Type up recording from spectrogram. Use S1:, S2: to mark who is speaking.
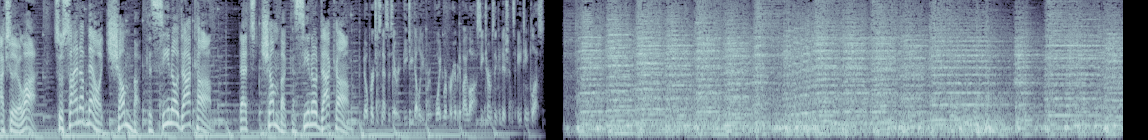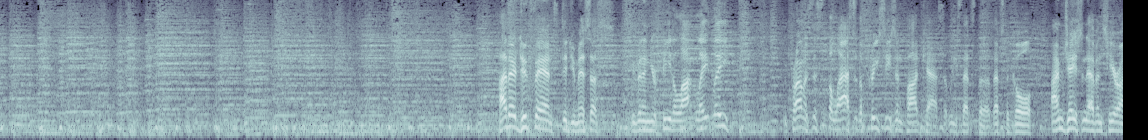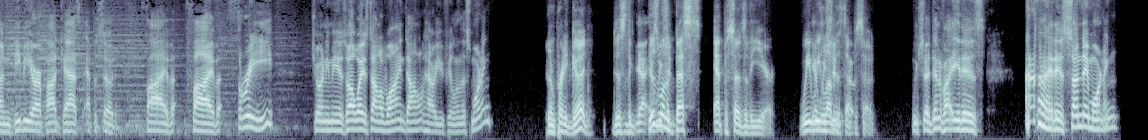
S1: Actually, a lot. So sign up now at chumbacasino.com. That's chumbacasino.com.
S2: No purchase necessary. VGW Group. Void were prohibited by law. See terms and conditions. 18 plus.
S3: Hi there, Duke fans. Did you miss us? We've been in your feed a lot lately. We promise this is the last of the preseason podcast. At least that's the that's the goal. I'm Jason Evans here on DBR Podcast, episode five five three. Joining me as always, Donald Wine. Donald, how are you feeling this morning?
S4: Doing pretty good. This is the
S3: Yeah,
S4: this is one of the best episodes of the year. We
S3: Yeah,
S4: we,
S3: we
S4: love
S3: should-
S4: this episode.
S3: Uh, we should identify it is it is Sunday morning.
